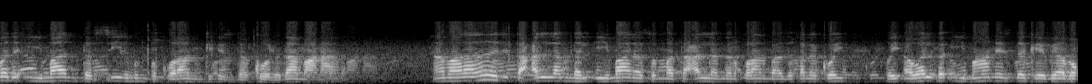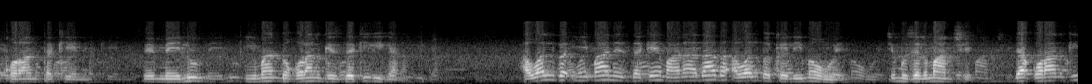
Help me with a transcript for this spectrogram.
به د ایمان تفصیل مونږ په قران کې ازده کولو دا معنا ده دا معنا نه ده چې تعلمنا الايمان ثم تعلمنا القران بعض خلک وای وای اول به ایمان ازده کې بیا به قران ته کېنی به میلو ایمان په قران کې ازده کیږي کنه اول به ایمان ازده کې معنا دا ده اول به کلمه وای چې مسلمان شي بیا قران کې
